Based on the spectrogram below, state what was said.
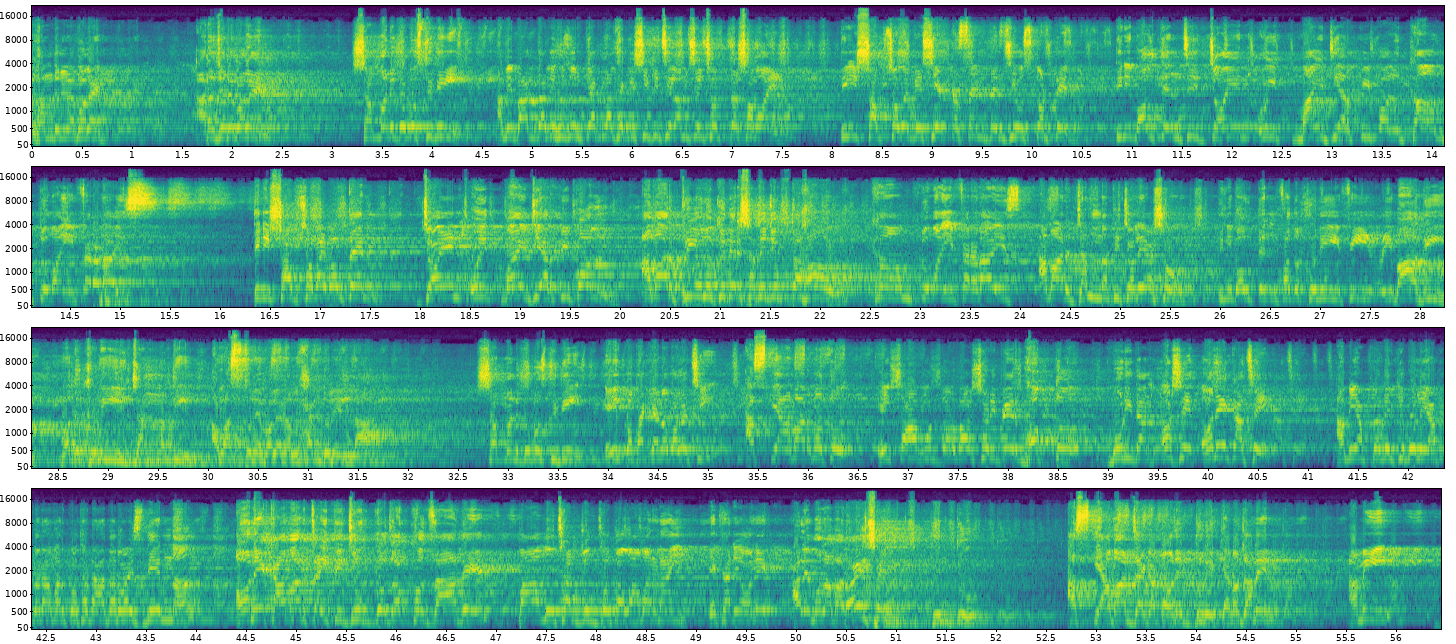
আলহামদুলিল্লাহ বলেন। আরও জোরে বলেন। সম্মানিত উপস্থিতি, আমি বাগদাদি হুজুর কেবলা থেকে শিখেছিলাম সেই ছোট্ট সময়ে। তিনি সব সময় বেশি একটা সেন্টেন্স ইউজ করতেন। তিনি বলতেন যে join with my dear people come to my paradise তিনি সব সময় বলতেন join with my dear people আমার প্রিয় লোকেদের সাথে যুক্ত হও। কাম টু মাই প্যারাডাইস আমার জান্নাতি চলে আসো। তিনি বলতেন, ফদখুলি ফি ইবাদি, ওয়াদখুলি জান্নাতি। আওয়াজ তুলে বলেন, আলহামদুলিল্লাহ। সম্মানিত উপস্থিতি, এই কথা কেন বলেছি? আজকে আমার মতো এই শাহপুর দরবার শরীফের ভক্ত, মুড়িদান অসে অনেক আছে। আমি আপনাদেরকে বলি, আপনারা আমার কথাটা আদারওয়াইজ দেন না। অনেক আমার চাইতে যোগ্য, দক্ষ, যাদের পা মোছার যোগ্যতাও আমার নাই। এখানে অনেক আলেমোলামা রয়েছেন। কিন্তু আজকে আমার জায়গাটা অনেক দূরে, কেন জানেন? আমি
